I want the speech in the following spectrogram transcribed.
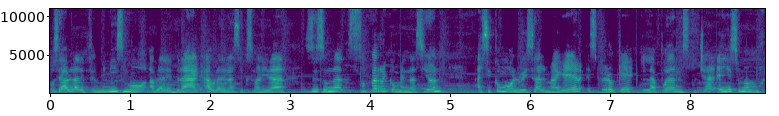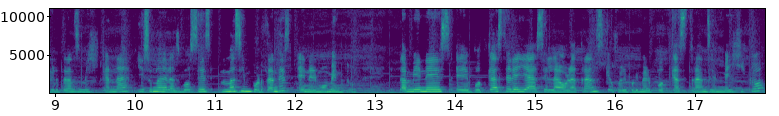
O sea, habla de feminismo, habla de drag, habla de la sexualidad. Entonces es una súper recomendación así como Luisa Almaguer. Espero que la puedan escuchar. Ella es una mujer trans mexicana y es una de las voces más importantes en el momento. También es eh, podcaster, ella hace La Hora Trans, que fue el primer podcast trans en México.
